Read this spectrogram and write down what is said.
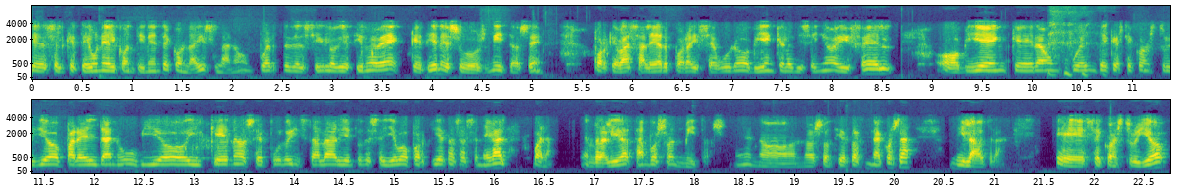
Que es el que te une el continente con la isla, ¿no? Un puente del siglo XIX que tiene sus mitos, ¿eh? Porque vas a leer por ahí seguro bien que lo diseñó Eiffel o bien que era un puente que se construyó para el Danubio y que no se pudo instalar y entonces se llevó por piezas a Senegal. Bueno, en realidad ambos son mitos, ¿eh? no, no son ciertos ni una cosa ni la otra. Eh, se construyó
